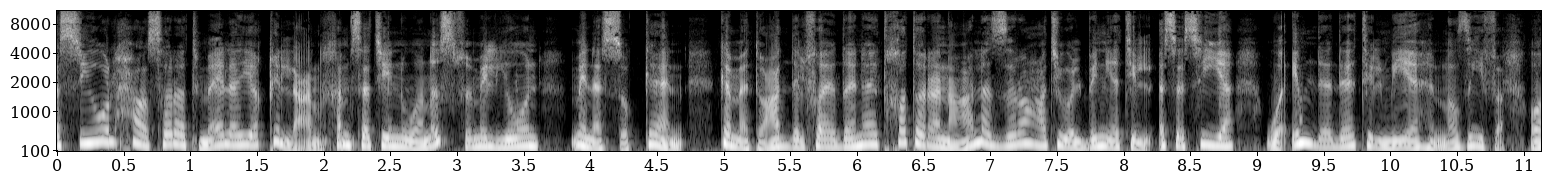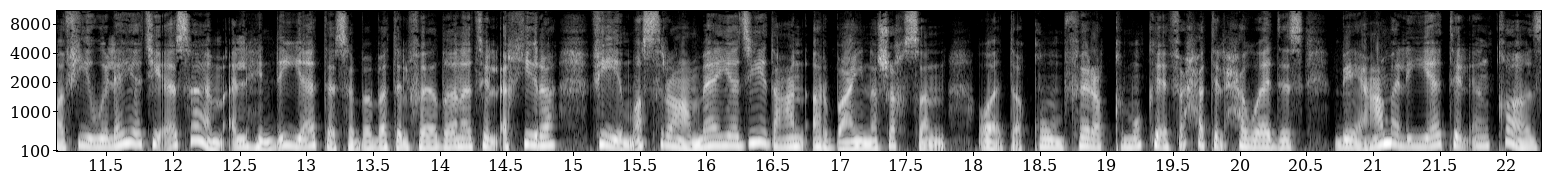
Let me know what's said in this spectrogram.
السيول حاصرت ما لا يقل عن خمسة ونصف مليون من السكان. كما تعد الفيضانات خطرا على الزراعة والبنية البنية الأساسية وإمدادات المياه النظيفة. وفي ولاية أسام الهندية تسببت الفيضانات الأخيرة في مصرع ما يزيد عن أربعين شخصا وتقوم فرق مكافحة الحوادث بعمليات الإنقاذ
